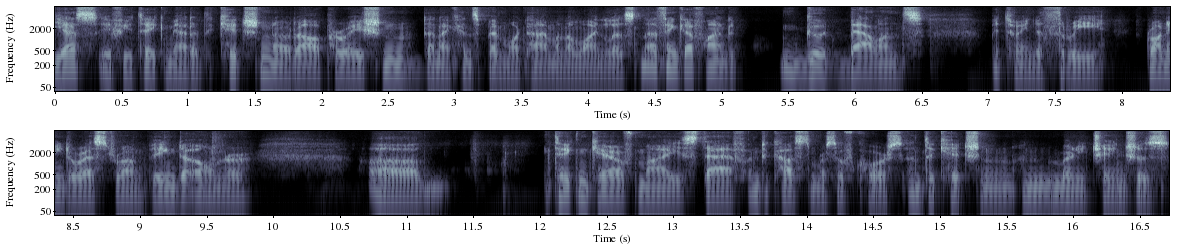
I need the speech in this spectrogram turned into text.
yes, if you take me out of the kitchen or the operation, then I can spend more time on the wine list. And I think I find a good balance between the three running the restaurant, being the owner, uh, taking care of my staff and the customers, of course, and the kitchen and many changes.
